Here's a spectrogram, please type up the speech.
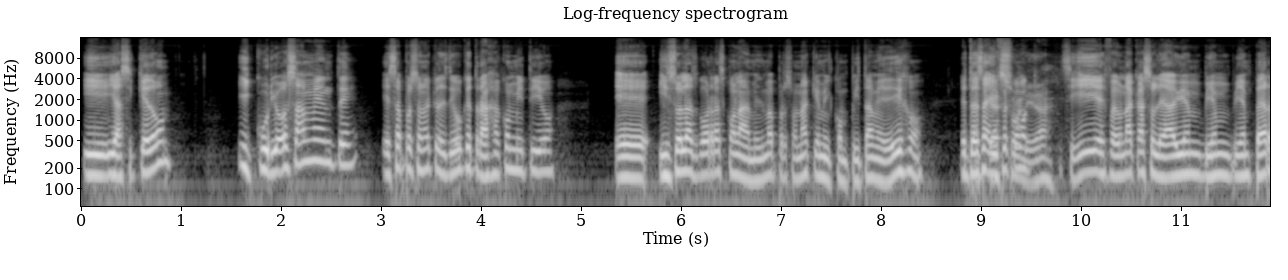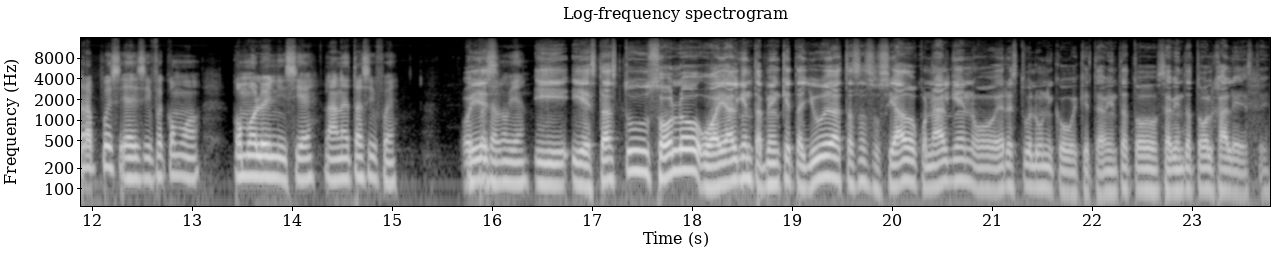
Y, y así quedó. Y curiosamente, esa persona que les digo que trabaja con mi tío, eh, hizo las gorras con la misma persona que mi compita me dijo. Entonces ahí fue como... Casualidad. Sí, fue una casualidad bien, bien, bien perra, pues. Y así fue como, como lo inicié. La neta sí fue. Oye, pues algo bien. ¿y, ¿y estás tú solo o hay alguien también que te ayuda? ¿Estás asociado con alguien o eres tú el único, güey, que te avienta todo, se avienta todo el jale este?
